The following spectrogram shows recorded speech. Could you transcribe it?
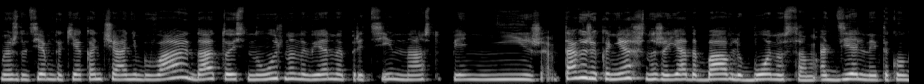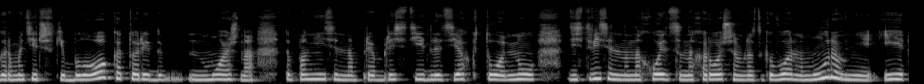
между тем, какие окончания бывают, да, то есть нужно, наверное, прийти на ступень ниже. Также, конечно же, я добавлю добавлю бонусом отдельный такой грамматический блок, который можно дополнительно приобрести для тех, кто, ну, действительно находится на хорошем разговорном уровне и,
